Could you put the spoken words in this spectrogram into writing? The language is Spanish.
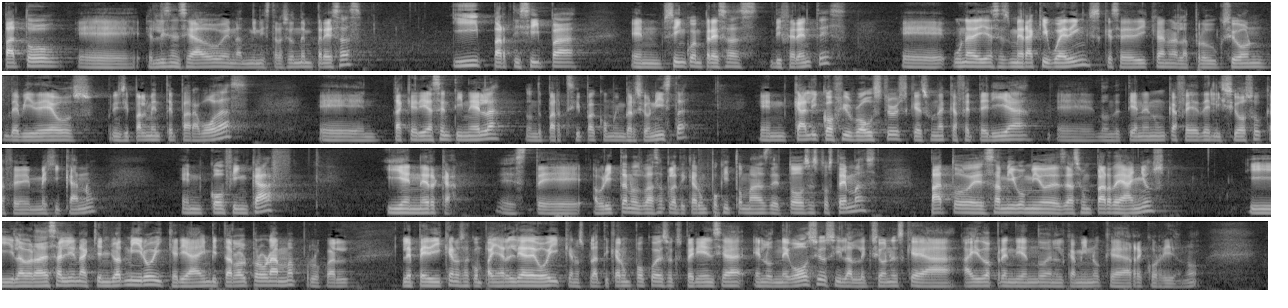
Pato eh, es licenciado en Administración de Empresas y participa en cinco empresas diferentes. Eh, una de ellas es Meraki Weddings, que se dedican a la producción de videos principalmente para bodas. en Taquería Centinela, donde participa como inversionista. En Cali Coffee Roasters, que es una cafetería eh, donde tienen un café delicioso, café mexicano. En Confincaf y en ERCA. Este, ahorita nos vas a platicar un poquito más de todos estos temas. Pato es amigo mío desde hace un par de años y la verdad es alguien a quien yo admiro y quería invitarlo al programa, por lo cual le pedí que nos acompañara el día de hoy y que nos platicara un poco de su experiencia en los negocios y las lecciones que ha, ido aprendiendo en el camino que ha recorrido. ¿no?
